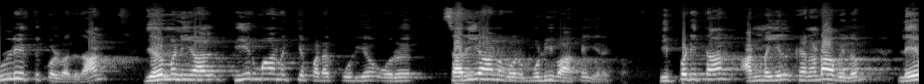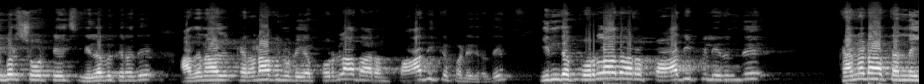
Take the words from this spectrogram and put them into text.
உள்ளீர்த்துக் கொள்வதுதான் ஜெர்மனியால் தீர்மானிக்கப்படக்கூடிய ஒரு சரியான ஒரு முடிவாக இருக்கும். இப்படித்தான் அண்மையில் கனடாவிலும் லேபர் ஷோர்டேஜ் நிலவுகிறது. அதனால் கனடாவினுடைய பொருளாதாரம் பாதிக்கப்படுகிறது. இந்த பொருளாதார பாதிப்பிலிருந்து கனடா தன்னை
